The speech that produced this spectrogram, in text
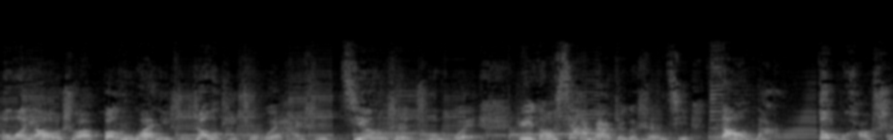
不过要我说啊，甭管你是肉体出轨还是精神出轨，遇到下面这个神器，到哪儿都不好使。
